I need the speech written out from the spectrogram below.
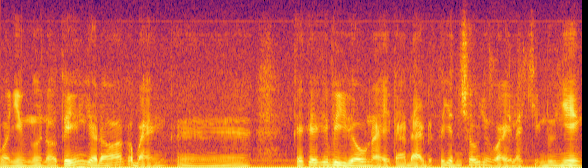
và nhiều người nổi tiếng do đó các bạn à, cái cái cái video này đã đạt được cái doanh số như vậy là chuyện đương nhiên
